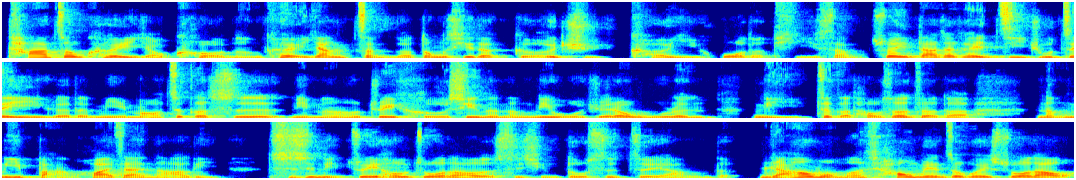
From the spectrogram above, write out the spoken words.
它就可以有可能可以让整个东西的格局可以获得提升。所以大家可以记住这一个的面貌，这个是你们最核心的能力。我觉得无论你这个投射者的能力板块在哪哪里，其实你最后做到的事情都是这样的。然后我们后面就会说到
